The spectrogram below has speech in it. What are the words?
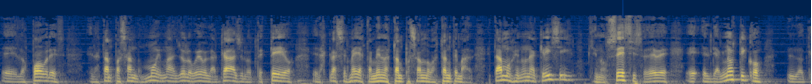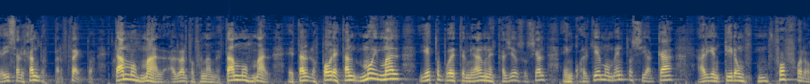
eh, los pobres eh, la están pasando muy mal. Yo lo veo en la calle, los testeos, eh, las clases medias también la están pasando bastante mal. Estamos en una crisis que no sé si se debe, el diagnóstico lo que dice Alejandro es perfecto. Estamos mal, Alberto Fernández, estamos mal. Están, los pobres están muy mal y esto puede terminar en un estallido social en cualquier momento si acá alguien tira un, fósforo,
